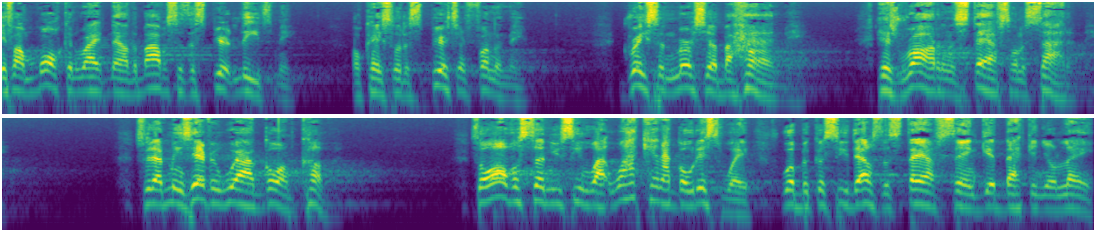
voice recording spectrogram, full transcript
If I'm walking right now, the Bible says the Spirit leads me. Okay, so the Spirit's in front of me. Grace and mercy are behind me. His rod and the staff's on the side of me. So that means everywhere I go, I'm covered. So all of a sudden you see, why, why can't I go this way? Well, because see, that was the staff saying, get back in your lane.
